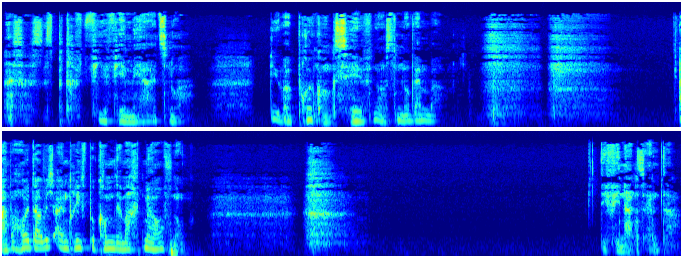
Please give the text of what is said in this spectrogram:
Also es, es betrifft viel, viel mehr als nur die Überbrückungshilfen aus dem November. Aber heute habe ich einen Brief bekommen, der macht mir Hoffnung. Die Finanzämter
